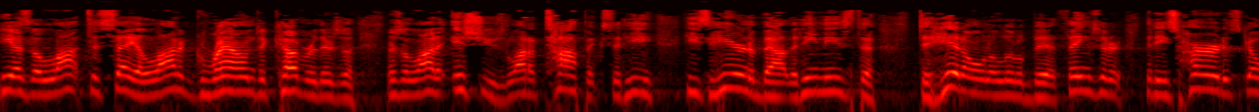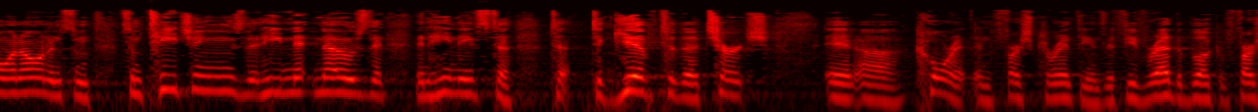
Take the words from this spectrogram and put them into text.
He has a lot to say, a lot of ground to cover. There's a, there's a lot of issues, a lot of topics that he, he's hearing about that he needs to, to hit on a little bit. Things that, are, that he's heard is going on and some, some teachings that he knows that, that he needs to, to, to give to the church in uh, Corinth in 1 Corinthians. If you've read the book of 1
